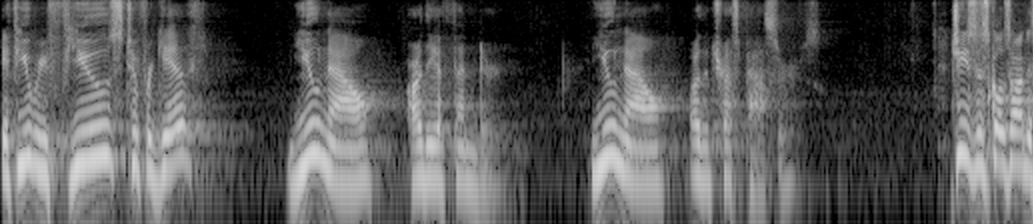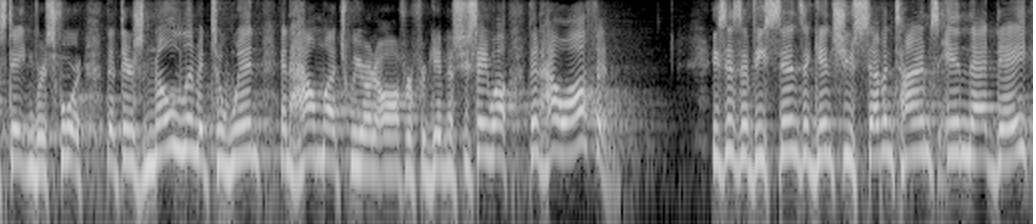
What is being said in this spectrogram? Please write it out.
if you refuse to forgive, you now are the offender. You now are the trespassers. Jesus goes on to state in verse 4 that there's no limit to when and how much we are to offer forgiveness. You say, well, then how often? He says, if he sins against you seven times in that day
